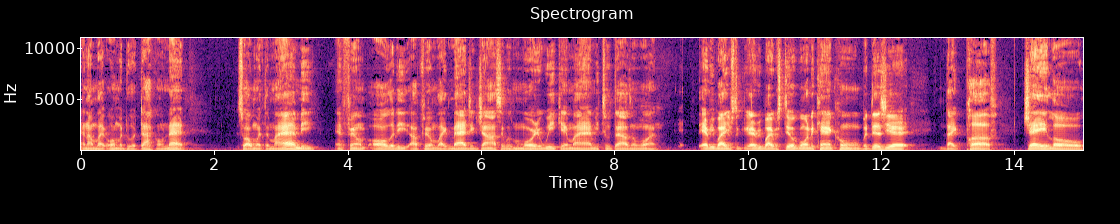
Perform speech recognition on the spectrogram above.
and I'm like, oh, I'm gonna do a doc on that. So I went to Miami and filmed all of the. I filmed like Magic Johnson. It was Memorial Weekend, Miami, 2001. Everybody used to. Everybody was still going to Cancun, but this year, like Puff, J Lo,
